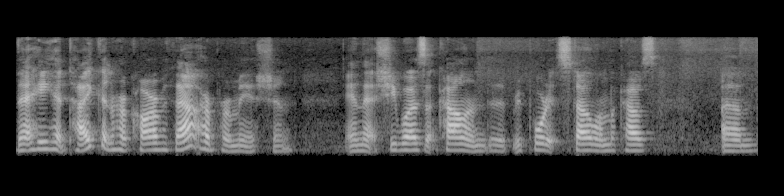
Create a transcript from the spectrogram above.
that he had taken her car without her permission and that she wasn't calling to report it stolen because um,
